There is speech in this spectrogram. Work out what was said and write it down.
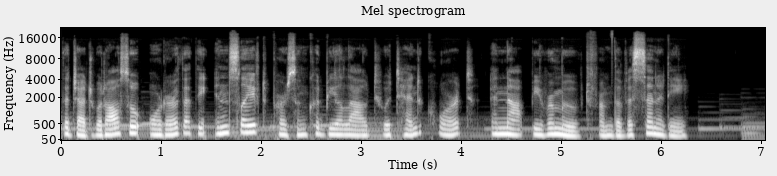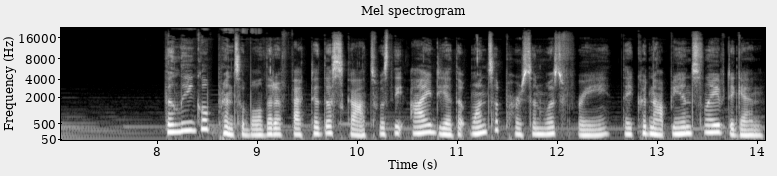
The judge would also order that the enslaved person could be allowed to attend court and not be removed from the vicinity. The legal principle that affected the Scotts was the idea that once a person was free, they could not be enslaved again.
